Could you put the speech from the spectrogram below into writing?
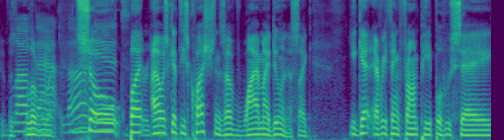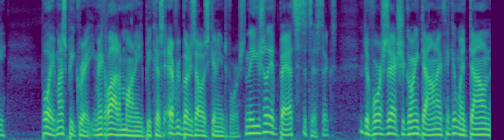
It was a Love little- that. Love so, it. but I always get these questions of why am I doing this? Like, you get everything from people who say, "Boy, it must be great. You make a lot of money because everybody's always getting divorced," and they usually have bad statistics. Divorce is actually going down. I think it went down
